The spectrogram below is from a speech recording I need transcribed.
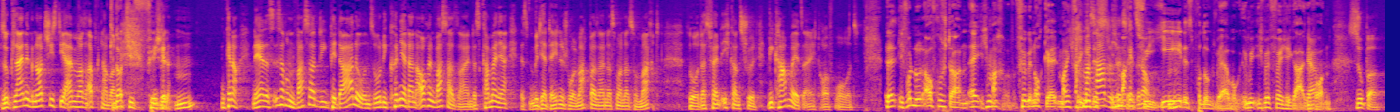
so kleine Gnocchis, die einem was abknabbern. Gnocchi-Fische, Genau. Genau. Naja, das ist auch ein Wasser, die Pedale und so, die können ja dann auch in Wasser sein. Das kann man ja, das wird ja technisch wohl machbar sein, dass man das so macht. So, das fände ich ganz schön. Wie kamen wir jetzt eigentlich drauf, Moritz? Äh, Ich wollte nur einen Aufruf starten. Ey, ich mache für genug Geld mache ich für Ach, jedes, ich mache jetzt genau. für jedes Produkt Werbung. Ich bin völlig egal geworden. Super.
